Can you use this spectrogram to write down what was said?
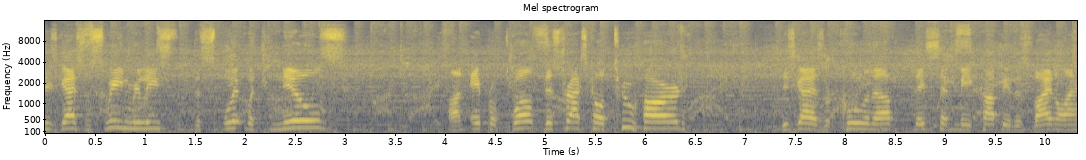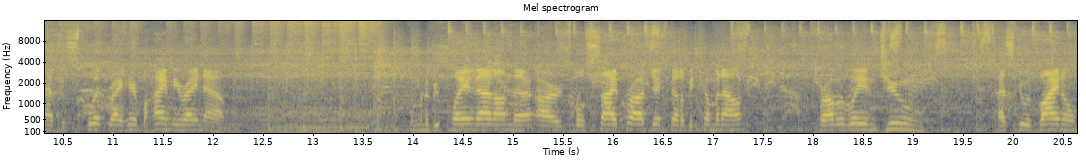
These guys from Sweden released the split with Nils on April 12th. This track's called Too Hard. These guys were cool enough. They sent me a copy of this vinyl. I have the split right here behind me right now. I'm going to be playing that on the, our little side project that'll be coming out probably in June. Has to do with vinyl.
